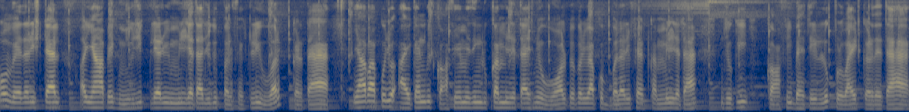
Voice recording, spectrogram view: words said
और वेदर स्टाइल और यहाँ पर एक म्यूज़िक प्लेयर भी मिल जाता है जो कि परफेक्टली वर्क करता है। यहाँ पर आपको जो आइकन भी काफ़ी अमेजिंग लुक का मिल जाता है। इसमें वॉलपेपर भी आपको बलर इफ़ेक्ट का मिल जाता है, जो कि काफ़ी बेहतरीन लुक प्रोवाइड कर देता है।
